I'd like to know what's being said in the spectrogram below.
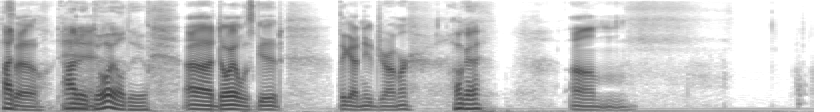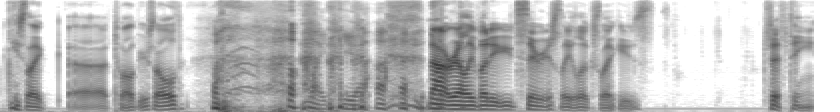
How, So, how did eh. Doyle do? Uh, Doyle was good. They got a new drummer. Okay. Um, he's like uh, 12 years old. Oh my god. Not really, but he seriously looks like he's 15.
